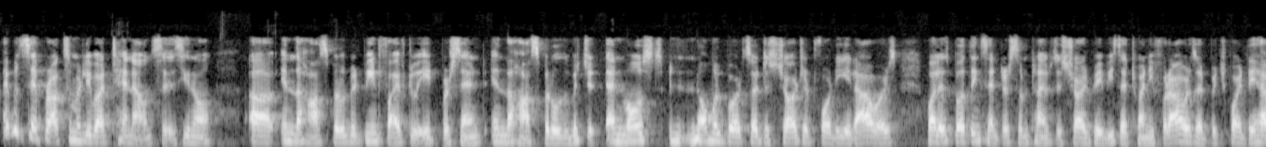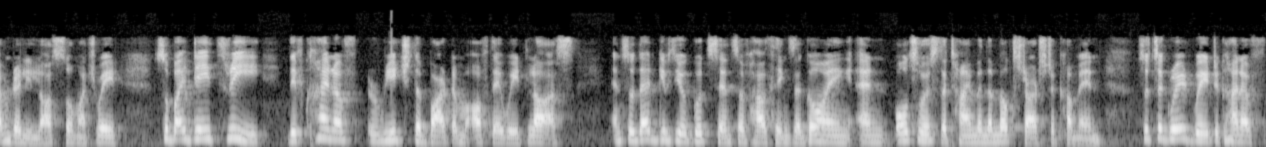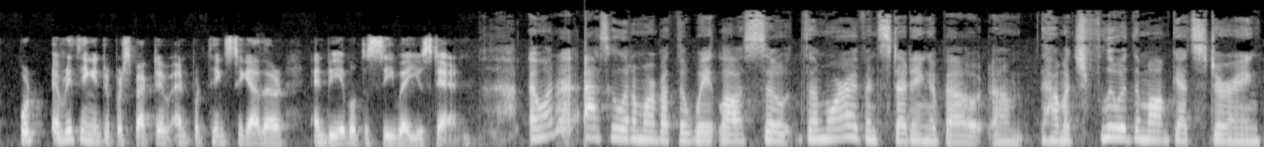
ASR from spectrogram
I would say, approximately about 10 ounces. You know, uh, in the hospital, between five to eight percent in the hospital, which and most normal births are discharged at 48 hours, while as birthing centers sometimes discharge babies at 24 hours, at which point they haven't really lost so much weight. So by day three, they've kind of reached the bottom of their weight loss. And so that gives you a good sense of how things are going. And also, it's the time when the milk starts to come in. So it's a great way to kind of put everything into perspective and put things together and be able to see where you stand. I want to ask a little more about the weight loss. So, the more I've been studying about um, how much fluid the mom gets during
